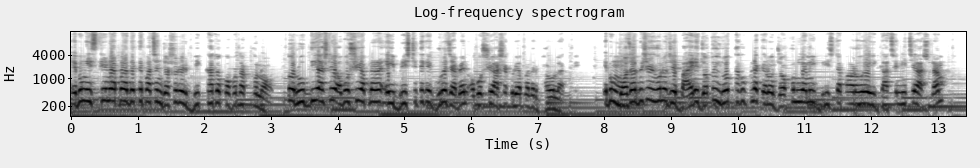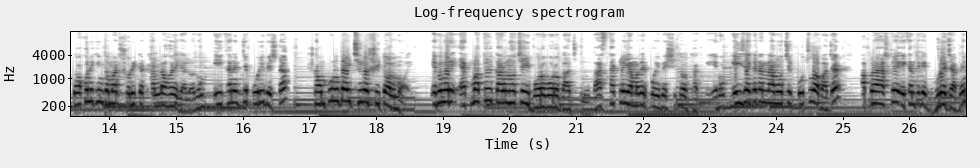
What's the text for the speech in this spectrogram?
এবং স্ক্রিনে আপনারা দেখতে পাচ্ছেন যশোরের বিখ্যাত কপোতাক্ষ নদ। তো রূপদিয়া আসলে অবশ্যই আপনারা এই ব্রিজটি থেকে ঘুরে যাবেন। অবশ্যই আশা করি আপনাদের ভালো লাগবে। এবং মজার বিষয় হলো যে, বাইরে যতই রোদ থাকুক না কেন, যখনই আমি ব্রিজটা পার হয়ে এই গাছের নিচে আসলাম, তখনই কিন্তু আমার শরীরটা ঠান্ডা হয়ে গেল। এবং এইখানের যে পরিবেশটা সম্পূর্ণটাই ছিল শীতলময়। এবং এর একমাত্রই কারণ হচ্ছে এই বড় বড় গাছগুলো। গাছ থাকলেই আমাদের পরিবেশ শীতল থাকবে। এবং এই জায়গাটার নাম হচ্ছে কচুয়া বাজার। আপনারা আসলে এখান থেকে ঘুরে যাবেন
